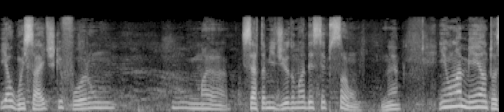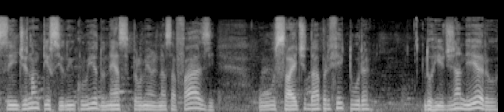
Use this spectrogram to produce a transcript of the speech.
e alguns sites que foram, uma certa medida, uma decepção. Né? E um lamento assim de não ter sido incluído, nessa, pelo menos nessa fase, o site da Prefeitura do Rio de Janeiro,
